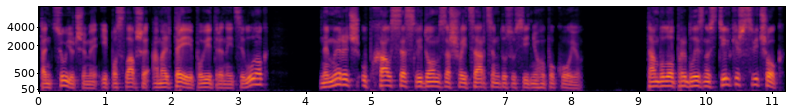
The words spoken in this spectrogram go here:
танцюючими і пославши Амальтеї повітряний цілунок, Немирич упхався слідом за швейцарцем до сусіднього покою. Там було приблизно стільки ж свічок,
